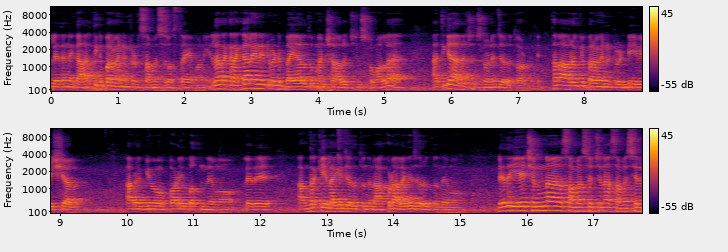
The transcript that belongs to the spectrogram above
లేదా నాకు ఆర్థికపరమైనటువంటి సమస్యలు వస్తాయేమో అని ఇలా రకరకాలైనటువంటి భయాలతో మనిషి ఆలోచించడం వల్ల అతిగా ఆలోచించడం అనేది జరుగుతూ ఉంటుంది. తన ఆరోగ్యపరమైనటువంటి విషయాలు ఆరోగ్యం పాడైపోతుందేమో లేదా అందరికీ ఇలాగే జరుగుతుంది నాకు కూడా అలాగే జరుగుతుందేమో లేదా ఏ చిన్న సమస్య వచ్చినా సమస్యను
